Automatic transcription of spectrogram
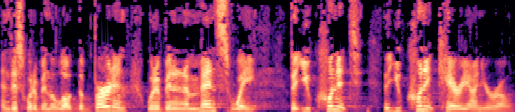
And this would have been the load. The burden would have been an immense weight that you couldn't, that you couldn't carry on your own.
